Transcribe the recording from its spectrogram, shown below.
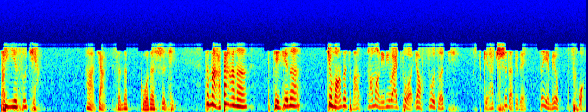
听耶稣讲，啊，讲神的国的事情。这马大呢，姐姐呢，就忙着怎么忙忙里里外做，要负责给他吃的，对不对？这也没有错。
